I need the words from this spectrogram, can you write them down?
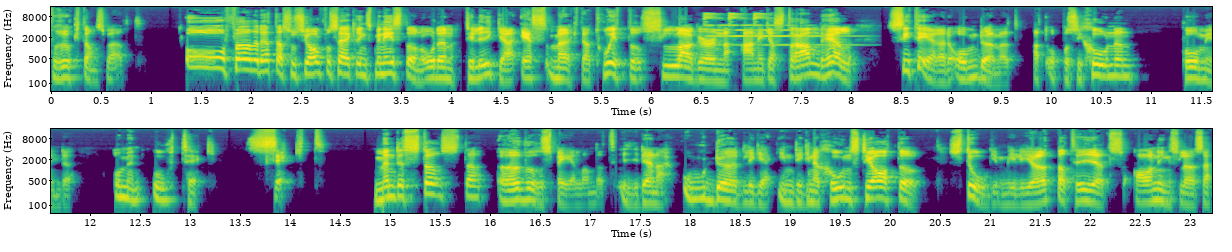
fruktansvärt. Och före detta socialförsäkringsministern och den tillika S-märkta Twitter-sluggern Annika Strandhäll citerade omdömet att oppositionen påminde om en otäck sekt. Men det största överspelandet i denna odödliga indignationsteater stod Miljöpartiets aningslösa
